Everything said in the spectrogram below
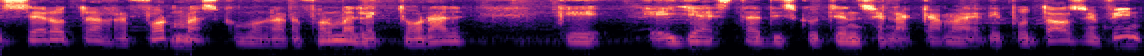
ser otras reformas como la reforma electoral que ella está discutiéndose en la Cámara de Diputados. En fin,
